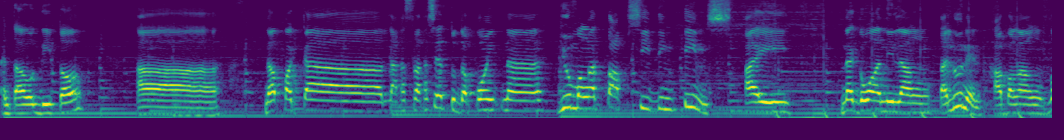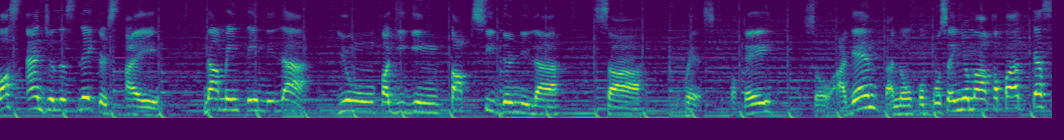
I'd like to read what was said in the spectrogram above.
ang tawag dito, ah, uh, napagka lakas-lakas to the point na yung mga top seeding teams ay nagawa nilang talunin habang ang Los Angeles Lakers ay na-maintain nila yung pagiging top seeder nila sa West. Okay? So again, tanong ko po sa inyo mga kapodcast,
